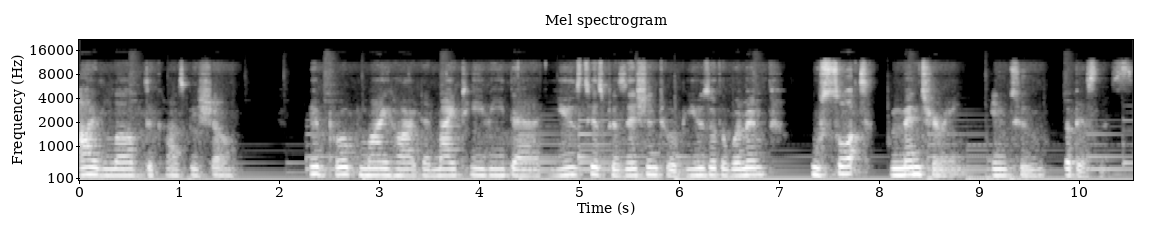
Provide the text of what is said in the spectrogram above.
I loved The Cosby Show. It broke my heart that my TV dad used his position to abuse other women who sought mentoring into the business.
